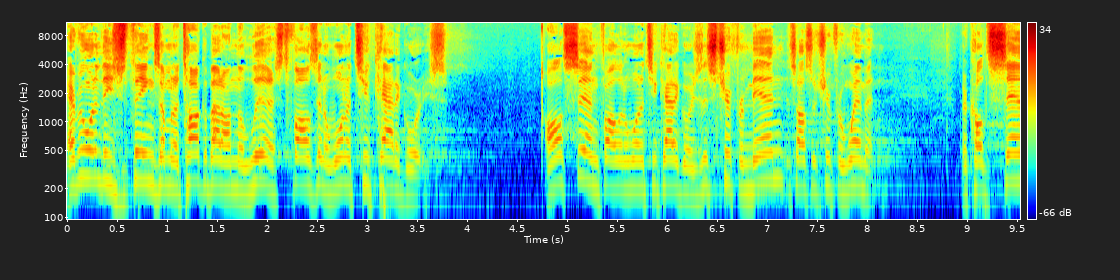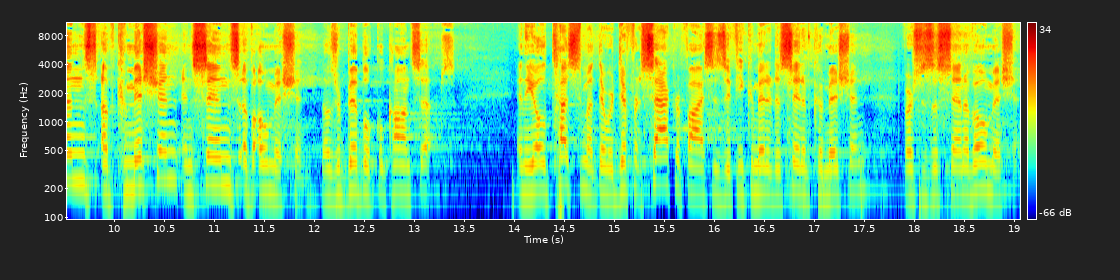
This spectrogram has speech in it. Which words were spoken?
Every one of these things I'm going to talk about on the list falls into one of two categories. All sin fall into one of two categories. This is true for men. It's also true for women. They're called sins of commission and sins of omission. Those are biblical concepts. In the Old Testament, there were different sacrifices if you committed a sin of commission versus a sin of omission.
